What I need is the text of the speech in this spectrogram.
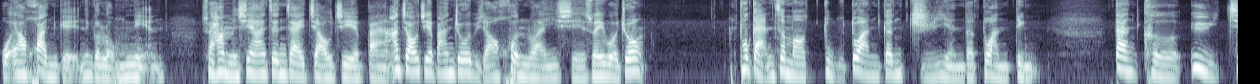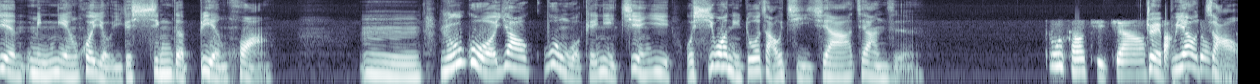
我要换给那个龙年，所以他们现在正在交接班啊，交接班就会比较混乱一些，所以我就不敢这么笃断跟直言的断定，但可预见明年会有一个新的变化。嗯，如果要问我给你建议，我希望你多找几家这样子，多找几家对，不要找，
